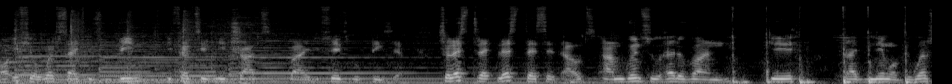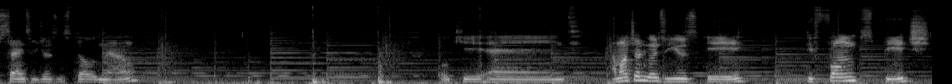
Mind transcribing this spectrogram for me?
Or if your website is being effectively tracked by the facebook pixel. So let's let's test it out. I'm going to head over and okay, write the name of the website we just installed now okay and i'm actually going to use a defunct page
